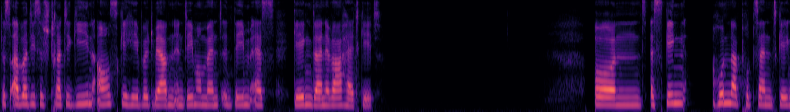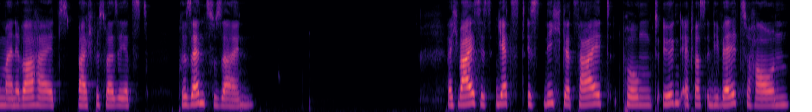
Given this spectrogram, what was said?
dass aber diese Strategien ausgehebelt werden in dem Moment, in dem es gegen deine Wahrheit geht. Und es ging 100% gegen meine Wahrheit, beispielsweise jetzt präsent zu sein. Ich weiß, jetzt ist nicht der Zeitpunkt, irgendetwas in die Welt zu hauen,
